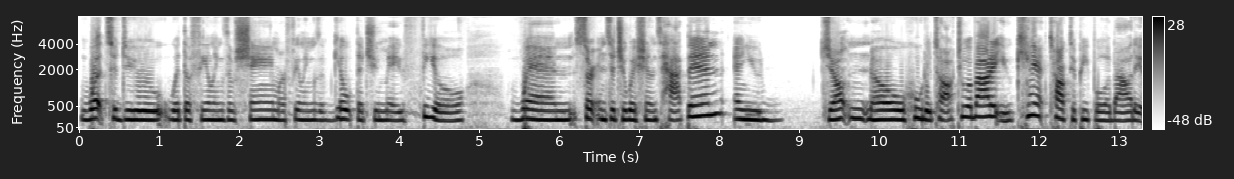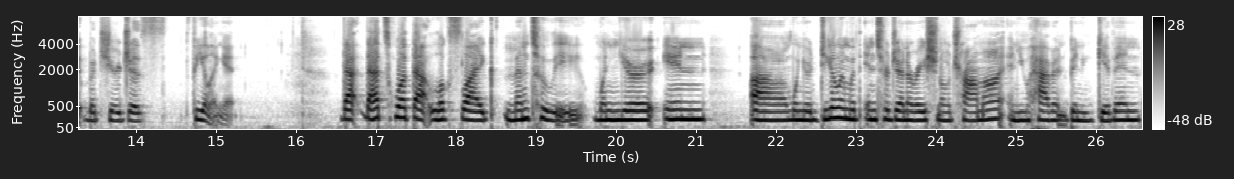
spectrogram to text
what to do with the feelings of shame or feelings of guilt that you may feel when certain situations happen and you don't know who to talk to about it. You can't talk to people about it, but you're just feeling it. That that's what that looks like mentally when you're in um, when you're dealing with intergenerational trauma and you haven't been given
